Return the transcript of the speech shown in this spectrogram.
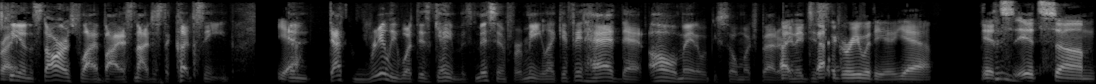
Right. seeing the stars fly by. It's not just a cutscene Yeah. and that's really what this game is missing for me. Like if it had that, oh man, it would be so much better. I, and it just I agree with you. Yeah, it's it's um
